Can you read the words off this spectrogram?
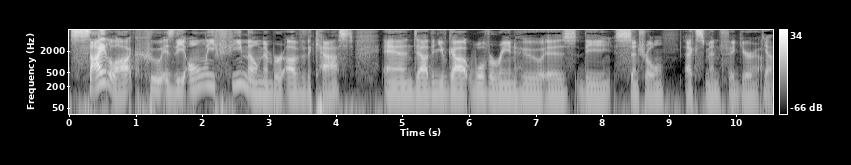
Psylocke, who is the only female member of the cast, and uh, then you've got Wolverine, who is the central X Men figure. Yeah.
